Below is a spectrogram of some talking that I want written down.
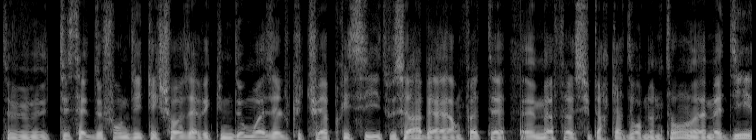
t'essaies de fonder quelque chose avec une demoiselle que tu apprécies et tout ça, ben en fait, elle m'a fait un super cadeau en même temps. Elle m'a dit,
